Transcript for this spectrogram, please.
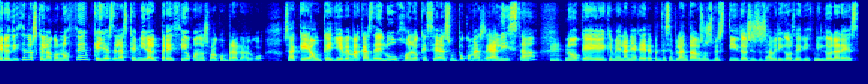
pero dicen los que la conocen que ella es de las que mira el precio cuando se va a comprar algo. O sea, que aunque lleve marcas de lujo, lo que sea, es un poco más realista, ¿Mm? ¿no? Que, que, Melania, que de repente se plantaba esos vestidos y esos abrigos de 10.000 dólares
